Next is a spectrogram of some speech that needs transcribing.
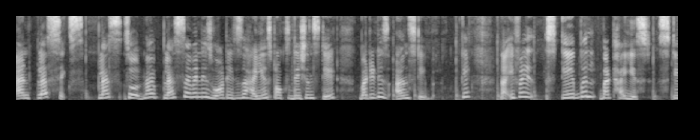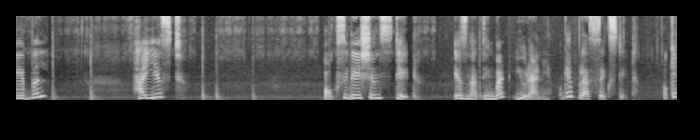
and plus 6 plus. So, now plus 7 is what it is the highest oxidation state but it is unstable okay. Now, if I stable but highest, stable highest oxidation state is nothing but uranium okay plus 6 state okay.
